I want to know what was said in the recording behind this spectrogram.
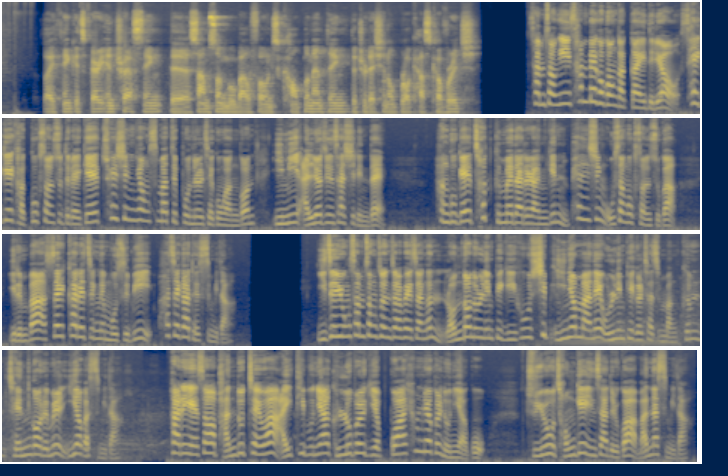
I think it's very interesting the Samsung mobile phones complementing the traditional broadcast coverage. 삼성이 300억 원 가까이 들여 세계 각국 선수들에게 최신형 스마트폰을 제공한 건 이미 알려진 사실인데 한국의 첫 금메달을 안긴 펜싱 오상욱 선수가 이른바 셀카를 찍는 모습이 화제가 됐습니다. 이재용 삼성전자 회장은 런던 올림픽 이후 12년 만에 올림픽을 찾은 만큼 젠 걸음을 이어갔습니다. 파리에서 반도체와 IT 분야 글로벌 기업과 협력을 논의하고 주요 정계 인사들과 만났습니다.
